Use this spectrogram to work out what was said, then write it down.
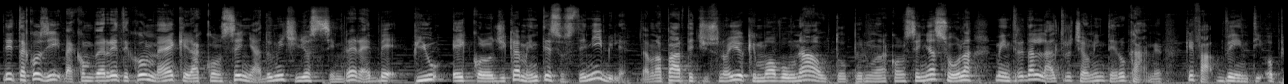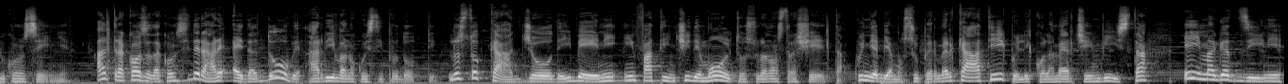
Detta così, beh, converrete con me che la consegna a domicilio sembrerebbe più ecologicamente sostenibile. Da una parte ci sono io che muovo un'auto per una consegna sola, mentre dall'altro c'è un intero camion che fa 20 o più consegne. Altra cosa da considerare è da dove arrivano questi prodotti. Lo stoccaggio dei beni infatti incide molto sulla nostra scelta, quindi abbiamo supermercati, quelli con la merce in vista, e i magazzini,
